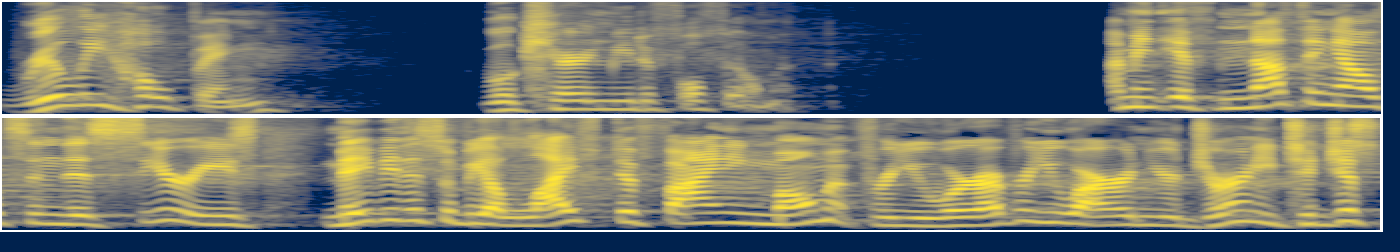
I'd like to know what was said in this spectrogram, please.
really hoping will carry me to fulfillment? I mean, if nothing else in this series, maybe this will be a life defining moment for you wherever you are in your journey to just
